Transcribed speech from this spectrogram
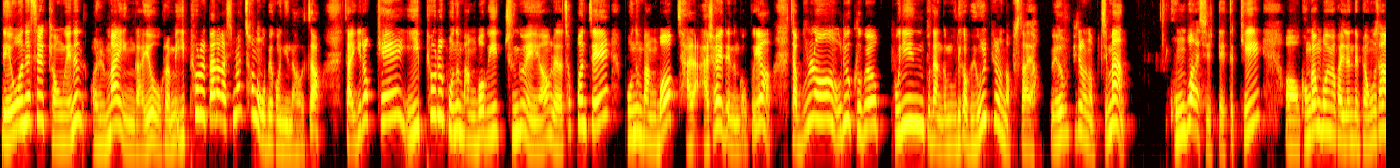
내원했을 경우에는 얼마인가요? 그러면 이 표를 따라가시면 1,500원이 나오죠. 자, 이렇게 이 표를 보는 방법이 중요해요. 그래서 첫 번째 보는 방법 잘 아셔야 되는 거고요. 자, 물론 의료급여 본인 부담금 우리가 외울 필요는 없어요. 외울 필요는 없지만 공부하실 때 특히 어, 건강보험에 관련된 병원, 사,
